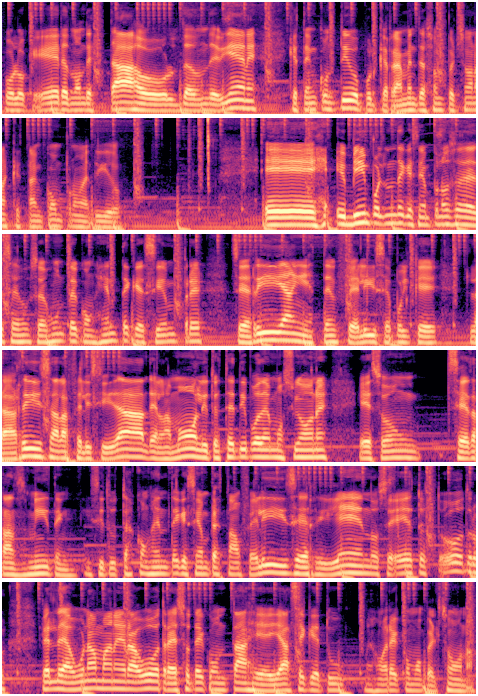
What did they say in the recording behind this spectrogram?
por lo que eres, dónde estás o de dónde vienes, que estén contigo porque realmente son personas que están comprometidos. Eh, es bien importante que siempre uno se, se, junte con gente que siempre se rían y estén felices, porque la risa, la felicidad, el amor y todo este tipo de emociones eh, se transmiten. Y si tú estás con gente que siempre están felices, riéndose, esto, esto, otro, pero de alguna manera u otra eso te contagia y hace que tú mejores como persona.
